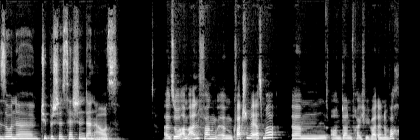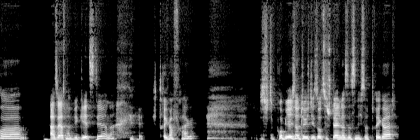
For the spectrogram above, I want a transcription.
so eine typische Session dann aus? Also am Anfang ähm, quatschen wir erstmal ähm, und dann frage ich, wie war deine Woche? Also erstmal, wie geht's dir? Ne? ich Triggerfrage. Probiere ich natürlich, die so zu stellen, dass es nicht so triggert.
